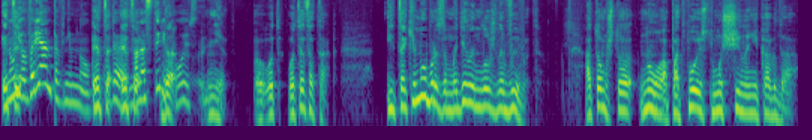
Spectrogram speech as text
Это, ну, у него вариантов немного. Это, Куда? Это, Монастырь да, и поезд. Нет, вот, вот это так. И таким образом мы делаем ложный вывод о том, что, ну, а под поезд мужчина никогда.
